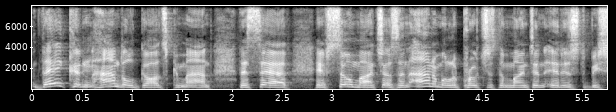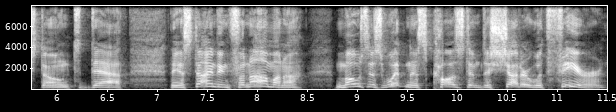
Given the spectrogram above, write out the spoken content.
They couldn't handle God's command that said, if so much as an animal approaches the mountain, it is to be stoned to death. The astounding phenomena Moses' witness caused him to shudder with fear,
